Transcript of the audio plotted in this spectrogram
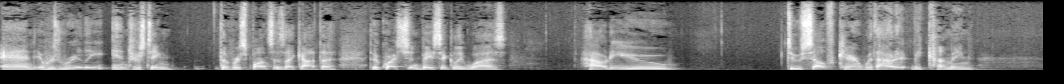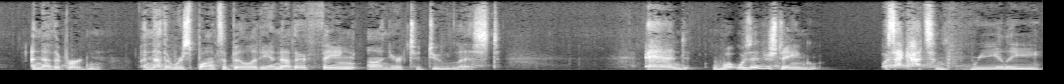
And it was really interesting the responses I got. The, the question basically was how do you do self care without it becoming another burden, another responsibility, another thing on your to do list? And what was interesting was I got some really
